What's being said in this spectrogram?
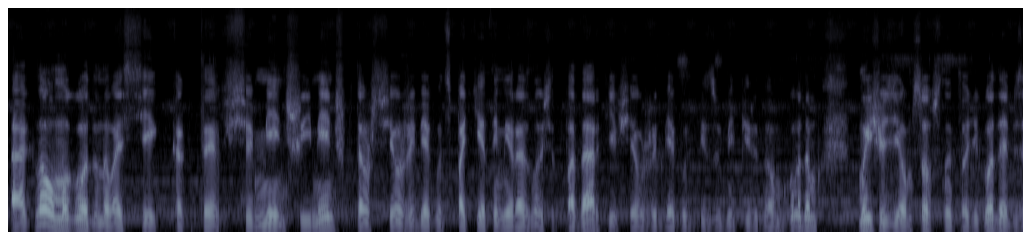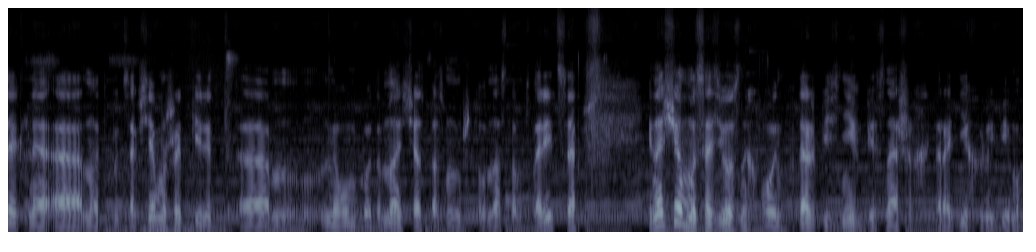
А К Новому году новостей как-то все меньше и меньше, потому что все уже бегают с пакетами и разносят подарки, все уже бегают безумие перед Новым годом. Мы еще сделаем собственные итоги года обязательно, а, но это будет совсем уже перед эм, Новым годом. Ну а сейчас посмотрим, что у нас там творится. И начнем мы со «Звездных войн». Куда же без них, без наших дорогих и любимых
